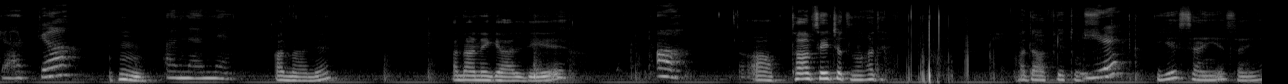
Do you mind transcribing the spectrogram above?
geldi. Hı. Anneanne. Anneanne. Anneanne geldi. Al. Tamam senin çatılın hadi. Hadi afiyet olsun. ye. Ye sen ye sen ye.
